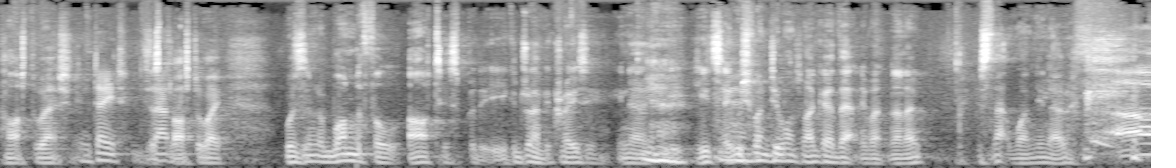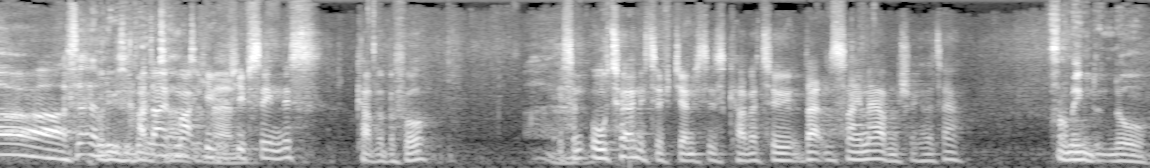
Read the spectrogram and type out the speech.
passed away, actually. Indeed, Just sadly. passed away. Was a wonderful artist, but he could drive you crazy. You know, Yeah, He- he'd say, "Which one do you want?" And I go that, and he went, "No, no, it's that one." You know. Oh, so- but he was a I very don't know, Mike, you, you've seen this cover before. It's an alternative Genesis cover to that same album, Trick of the Tail. From England, or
